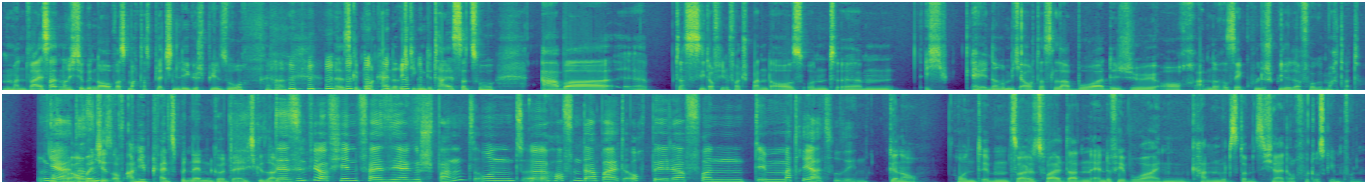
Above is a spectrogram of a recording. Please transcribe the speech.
man weiß halt noch nicht so genau, was macht das Plättchenlegespiel so. Ja? es gibt noch keine richtigen Details dazu, aber äh, das sieht auf jeden Fall spannend aus und ähm, ich erinnere mich auch, dass Labor de Jeu auch andere sehr coole Spiele davor gemacht hat. Ja, auch, auch wenn ich jetzt auf Anhieb keins benennen könnte, ehrlich gesagt. Da sind wir auf jeden Fall sehr gespannt und äh, hoffen da bald auch Bilder von dem Material zu sehen. Genau. Und im Zweifelsfall dann Ende Februar in Cannes wird es da mit Sicherheit auch Fotos geben von.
